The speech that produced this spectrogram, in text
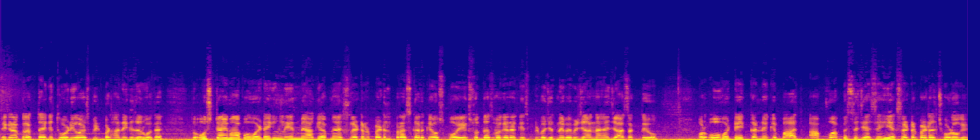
लेकिन आपको लगता है कि थोड़ी और स्पीड बढ़ाने की ज़रूरत है। तो उस टाइम आप ओवरटेकिंग लेन में आके अपना एक्सलेटर पेडल प्रेस करके उसको 110 वगैरह की स्पीड पर जितने पे भी जाना है, जा सकते हो। और ओवरटेक करने के बाद आप वापस से जैसे ही एक्सलेटर पेडल छोड़ोगे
